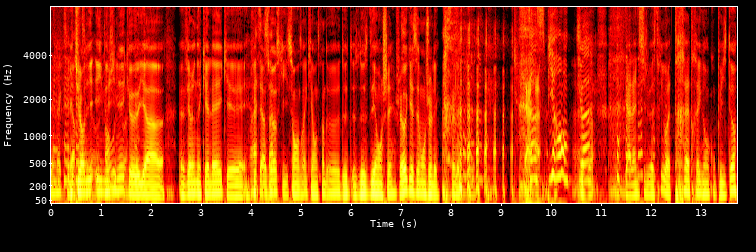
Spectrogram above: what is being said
les mecs, c'est Et tu leur dis, imaginez qu'il y a euh, Veronica Lake et Rita. Hayworth qui sont en train, qui est en train de, de- de- de se déhancher. Je fais ok, c'est bon, je l'ai. C'est inspirant, tu vois. a Alan Silvestri, ouais, très très grand compositeur.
